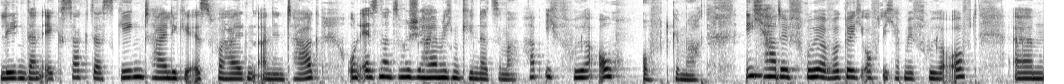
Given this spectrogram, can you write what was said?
legen dann exakt das gegenteilige Essverhalten an den Tag und essen dann zum Beispiel heimlich im Kinderzimmer. Habe ich früher auch oft gemacht. Ich hatte früher wirklich oft, ich habe mir früher oft ähm,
